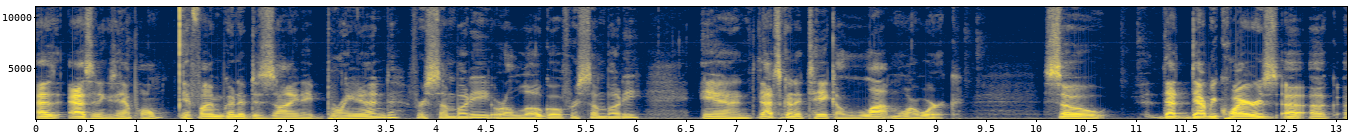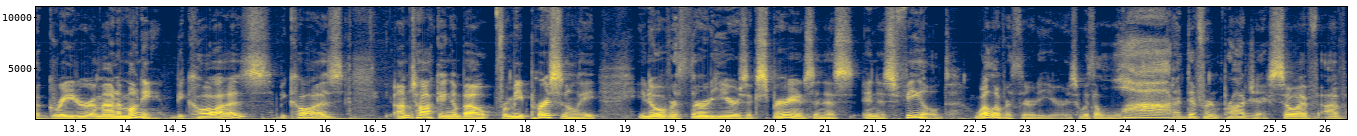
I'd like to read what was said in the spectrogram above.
as as an example if i'm going to design a brand for somebody or a logo for somebody and that's going to take a lot more work. So that that requires a, a, a greater amount of money because because i'm talking about for me personally you know over 30 years experience in this in this field well over 30 years with a lot of different projects. So i've i've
